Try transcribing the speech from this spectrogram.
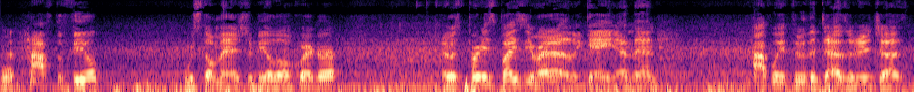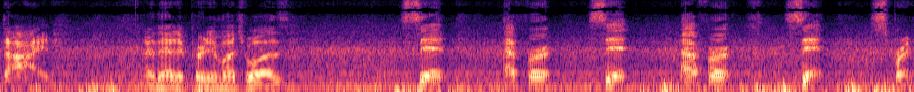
with half the field, we still managed to be a little quicker. It was pretty spicy right out of the gate, and then halfway through the desert, it just died. And then it pretty much was sit, effort, sit, effort, sit, sprint.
